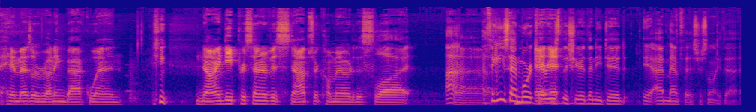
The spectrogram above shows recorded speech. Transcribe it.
him as a running back when ninety percent of his snaps are coming out of the slot. I, uh, I think he's had more carries and, and, this year than he did at Memphis or something like that.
